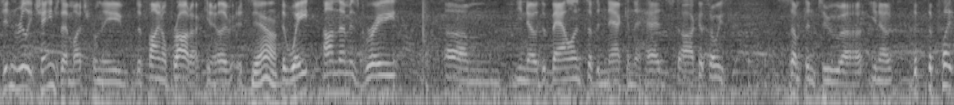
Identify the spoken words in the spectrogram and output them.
didn't really change that much from the the final product. You know, it's Yeah. the weight on them is great. Um, you know, the balance of the neck and the head stock. It's always something to uh, you know the the play.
